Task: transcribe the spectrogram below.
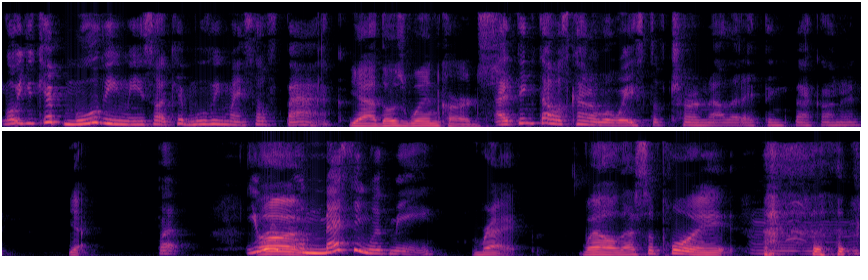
Well, you kept moving me, so I kept moving myself back. Yeah, those win cards. I think that was kind of a waste of turn now that I think back on it. Yeah. But you were Uh, messing with me. Right. Well, that's the point. Mm.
